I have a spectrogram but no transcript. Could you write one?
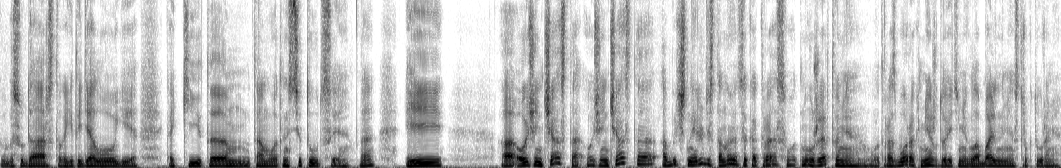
государство, какие-то идеологии, какие-то там вот институции, да, и очень часто, очень часто обычные люди становятся как раз вот, ну, жертвами вот, разборок между этими глобальными структурами.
